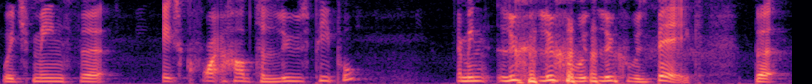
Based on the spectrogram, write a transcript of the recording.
which means that it's quite hard to lose people. I mean, Luca Luca was, Luca was big, but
